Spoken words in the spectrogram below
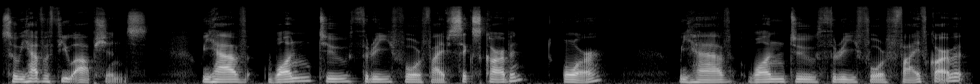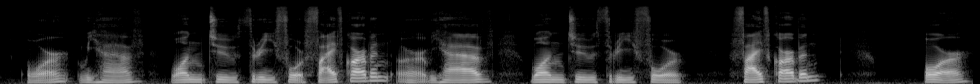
So we have a few options. We have one, two, three, four, five, six carbon, or we have one, two, three, four, five carbon, or we have one, two, three, four, five carbon, or we have one, two, three, four, five carbon, or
